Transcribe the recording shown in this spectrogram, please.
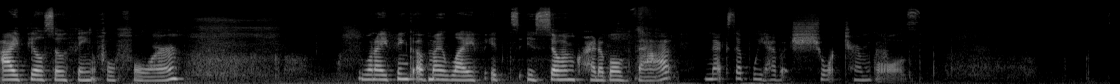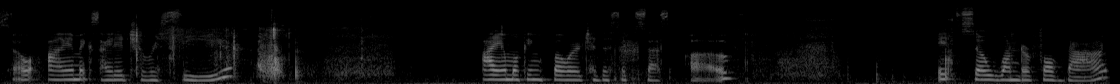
I feel so thankful for. When I think of my life, it is so incredible that. Next up, we have short term goals. So I am excited to receive. I am looking forward to the success of. It's so wonderful that.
